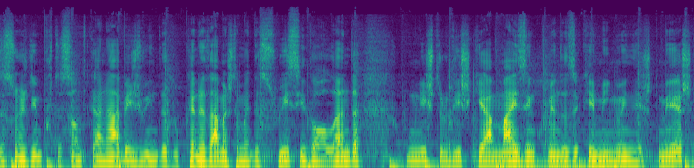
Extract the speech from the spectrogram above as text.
autorizações de importação de cannabis, vinda do Canadá, mas também da Suíça e da Holanda. O ministro diz que há mais encomendas a caminho ainda este mês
